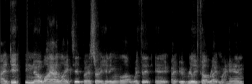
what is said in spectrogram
I didn't know why I liked it, but I started hitting a lot with it, and it, it really felt right in my hand.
